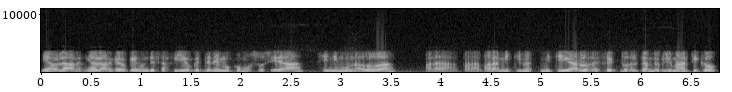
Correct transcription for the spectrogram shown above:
ni hablar, ni hablar. Creo que es un desafío que tenemos como sociedad, sin ninguna duda, para, para, para mitigar los efectos del cambio climático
